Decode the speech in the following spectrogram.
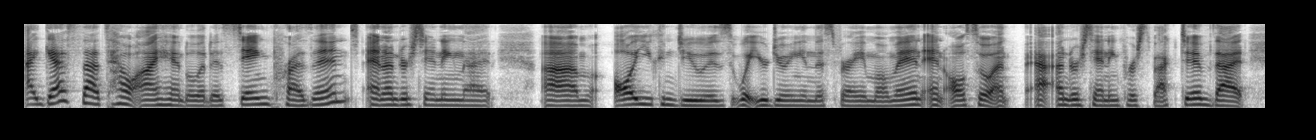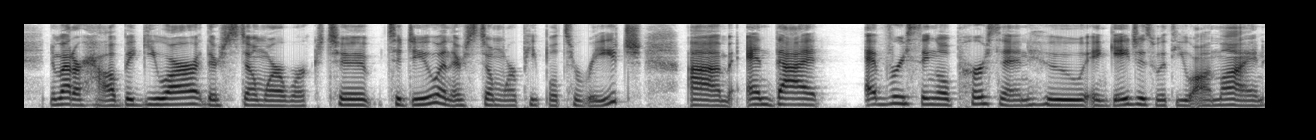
I guess that's how I handle it is staying present and understanding that um, all you can do is what you're doing in this very moment and also un- understanding perspective that no matter how big you are, there's still more work to, to do and there's still more people to reach. Um, and that every single person who engages with you online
